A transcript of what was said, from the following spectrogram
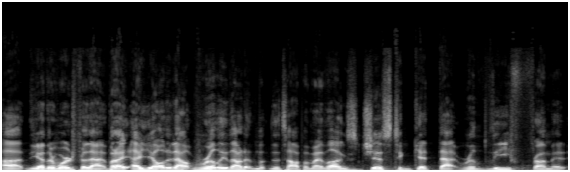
uh, the other word for that. But I, I yelled it out really loud at the top of my lungs just to get that relief from it.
